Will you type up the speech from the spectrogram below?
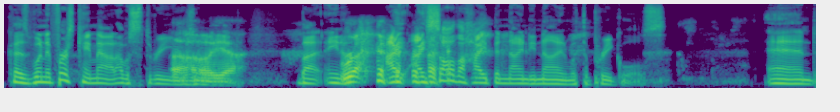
Because when it first came out, I was three years Oh old. Oh yeah, But you know, right. I, I saw the hype in '99 with the prequels, and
